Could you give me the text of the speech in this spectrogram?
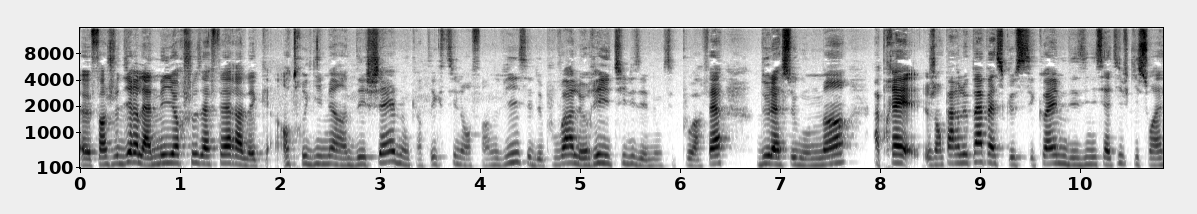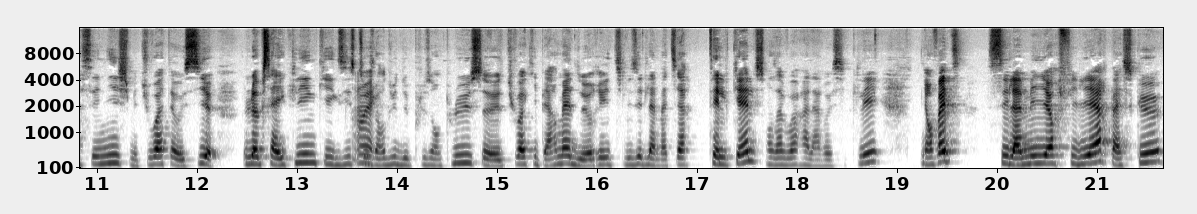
enfin, je veux dire, la meilleure chose à faire avec, entre guillemets, un déchet, donc un textile en fin de vie, c'est de pouvoir le réutiliser. Donc, c'est de pouvoir faire de la seconde main après, j'en parle pas parce que c'est quand même des initiatives qui sont assez niches, mais tu vois, tu as aussi euh, l'upcycling qui existe aujourd'hui de plus en plus, euh, tu vois, qui permet de réutiliser de la matière telle qu'elle sans avoir à la recycler. Et en fait, c'est la meilleure filière parce que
